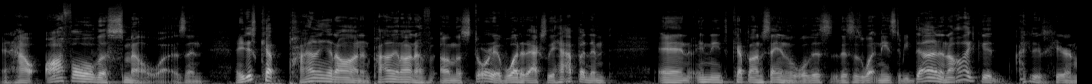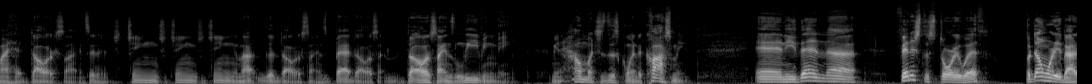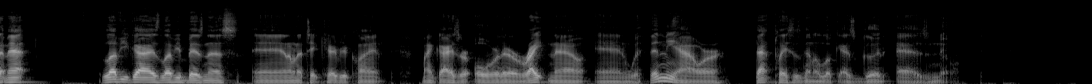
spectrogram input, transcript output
and how awful the smell was, and, and he just kept piling it on and piling on of, on the story of what had actually happened, and and and he kept on saying, well, this this is what needs to be done, and all I could I could hear in my head dollar signs, and ching ching ching, not good dollar signs, bad dollar signs, dollar signs leaving me. I mean, how much is this going to cost me? And he then uh, finished the story with but don't worry about it, Matt. Love you guys, love your business, and I'm to take care of your client. My guys are over there right now, and within the hour, that place is to look as good as new.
